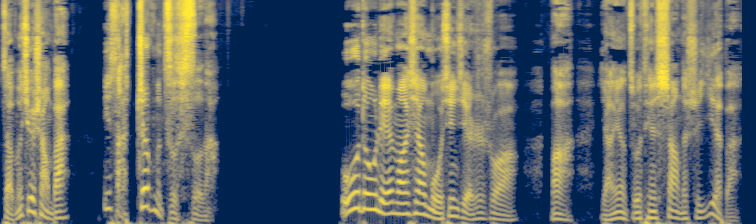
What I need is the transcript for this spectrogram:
怎么去上班？你咋这么自私呢？”吴东连忙向母亲解释说：“妈，洋洋昨天上的是夜班，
